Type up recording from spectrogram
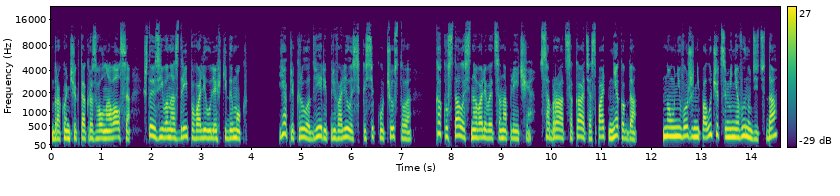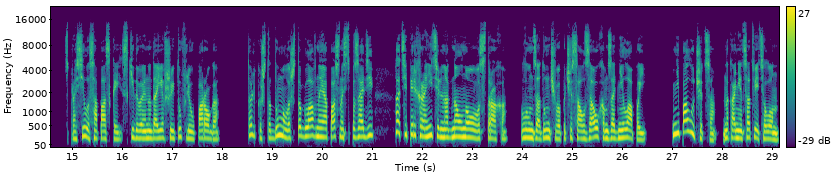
Дракончик так разволновался, что из его ноздрей повалил легкий дымок. Я прикрыла дверь и привалилась к косяку, чувствуя, как усталость наваливается на плечи. Собраться, Катя, спать некогда. «Но у него же не получится меня вынудить, да?» — спросила с опаской, скидывая надоевшие туфли у порога. Только что думала, что главная опасность позади, а теперь хранитель нагнал нового страха. Лун задумчиво почесал за ухом задней лапой. «Не получится», — наконец ответил он,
